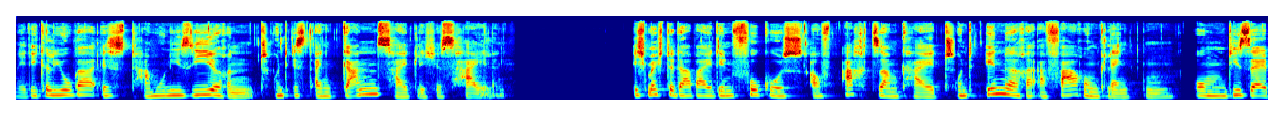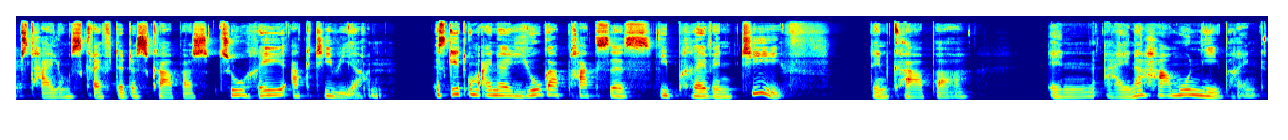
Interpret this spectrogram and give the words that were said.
Medical Yoga ist harmonisierend und ist ein ganzheitliches Heilen. Ich möchte dabei den Fokus auf Achtsamkeit und innere Erfahrung lenken, um die Selbstheilungskräfte des Körpers zu reaktivieren. Es geht um eine Yoga-Praxis, die präventiv den Körper in eine Harmonie bringt.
